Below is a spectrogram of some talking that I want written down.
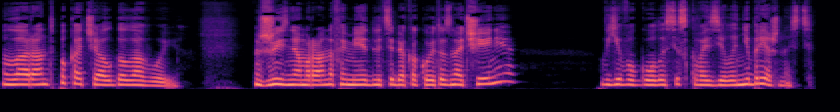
Лорант покачал головой. «Жизнь Амранов имеет для тебя какое-то значение?» В его голосе сквозила небрежность.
